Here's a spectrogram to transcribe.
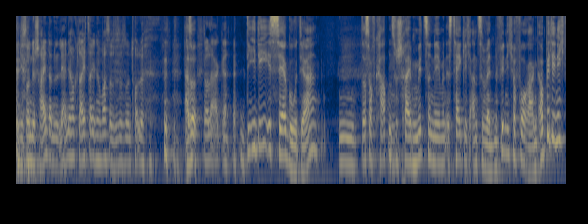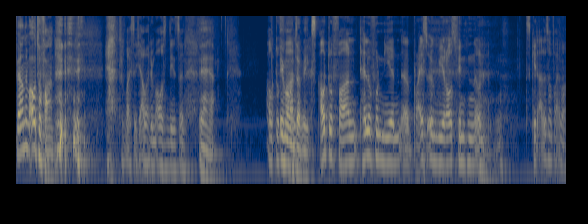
wenn die Sonne scheint, dann lerne ich auch gleichzeitig noch was. Also das ist so eine tolle, Also tolle Anker. Die Idee ist sehr gut, ja. Das auf Karten zu schreiben, mitzunehmen, es täglich anzuwenden, finde ich hervorragend. Aber bitte nicht während dem Autofahren. Du weißt, ich arbeite im Außendienst. Dann. Ja, ja. Autofahren, Immer unterwegs. Autofahren, telefonieren, äh, Preis irgendwie rausfinden und das geht alles auf einmal.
